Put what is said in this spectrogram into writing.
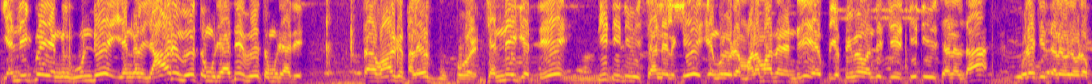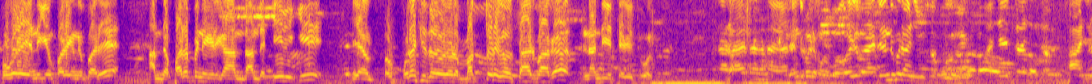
என்னைக்குமே எங்களுக்கு உண்டு. எங்களை யாரும் வீழ்த்த முடியாது வீழ்த்த முடியாது. த- வாழ்க தலைவர் பு- புகழ். சென்னை கெத்து டிடிடிவி சேனலுக்கு எங்களோட மனமாத நன்றி. எப்பயுமே வந்து டிடிவி சேனல் தான் புரட்சி தலைவரோட புகழை என்னைக்கும் பழகி நிற்பாரு அந்த பரப்பு நிகழ்ச்சி அந்த அந்த டிவிக்கு என் புரட்சி தலைவரோட பக்தர்கள் சார்பாக நன்றியை தெரிவித்துக் ரெண்டு பேரும் ரெண்டு பேரும் அஞ்சு நிமிஷம் கொடுங்க. அஞ்சு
